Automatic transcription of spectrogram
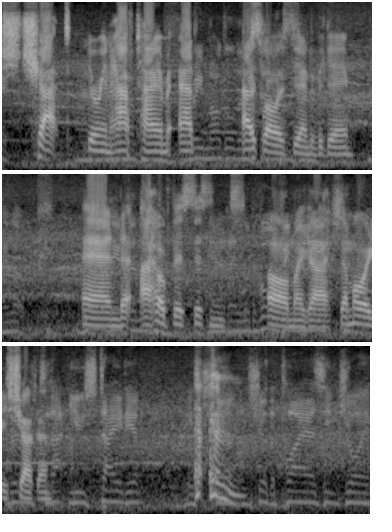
chat during halftime at, as well as the end of the game. And I hope this isn't. Oh my gosh, I'm already struggling. Uh, I'm sure the players enjoy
